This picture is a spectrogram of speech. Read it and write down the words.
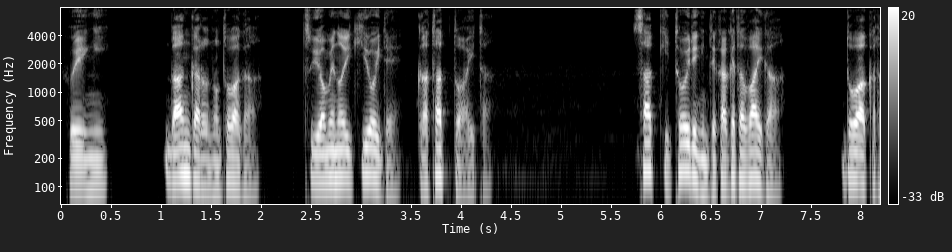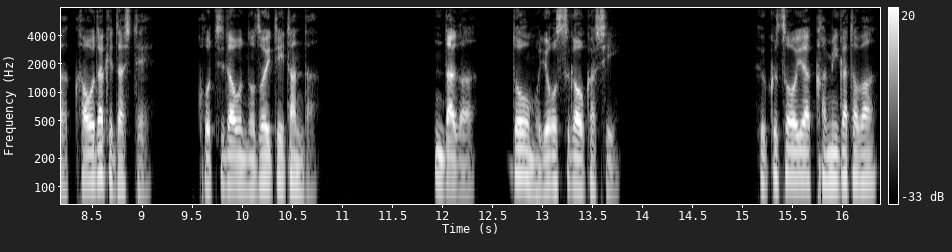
不意にバンガローのドアが強めの勢いでガタッと開いた。さっきトイレに出かけた Y がドアから顔だけ出してこちらを覗いていたんだ。だが、どうも様子がおかしい。服装や髪型は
